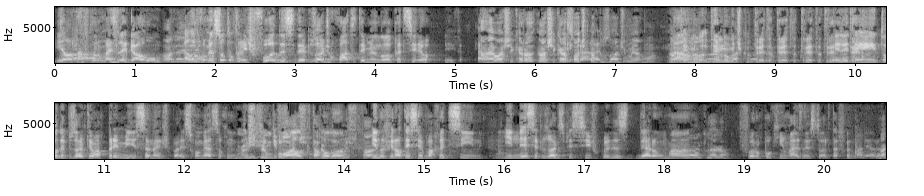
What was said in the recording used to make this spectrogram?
E ela tá ficando mais legal. olha aí. Ela começou totalmente foda-se. Daí episódio 4 terminou a cutscene. Eu, Ah, eu achei que era, eu achei que era só tipo episódio mesmo. Não, terminou, não. terminou tipo treta, treta, treta, treta. Ele treta. tem, todo episódio tem uma premissa, né? Tipo, eles começam com um Mas briefing um que plot, fala o que tá rolando. E no final tem sempre uma cutscene. E nesse episódio específico eles deram uma. Ah, que legal. Foram um pouquinho mais na história. Tá ficando maneiro. Tá?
